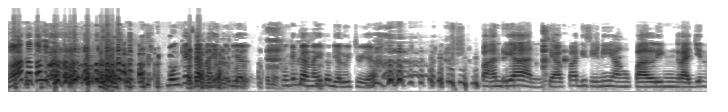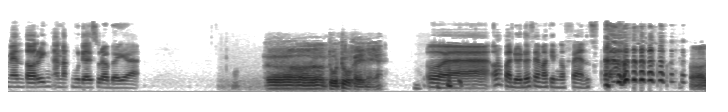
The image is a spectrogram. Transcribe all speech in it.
Wah, tetap. mungkin betul, karena betul, itu betul, dia betul. mungkin karena itu dia lucu ya. Pak Andrian, siapa di sini yang paling rajin mentoring anak muda Surabaya? Uh, Dodo kayaknya ya. Wah, oh Pak Dodo saya makin ngefans. uh,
